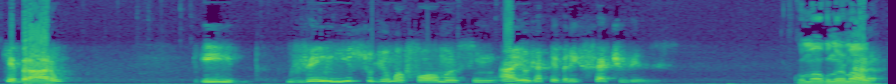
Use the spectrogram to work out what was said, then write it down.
quebraram e veem isso de uma forma assim, ah, eu já quebrei sete vezes. Como algo normal? Cara,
